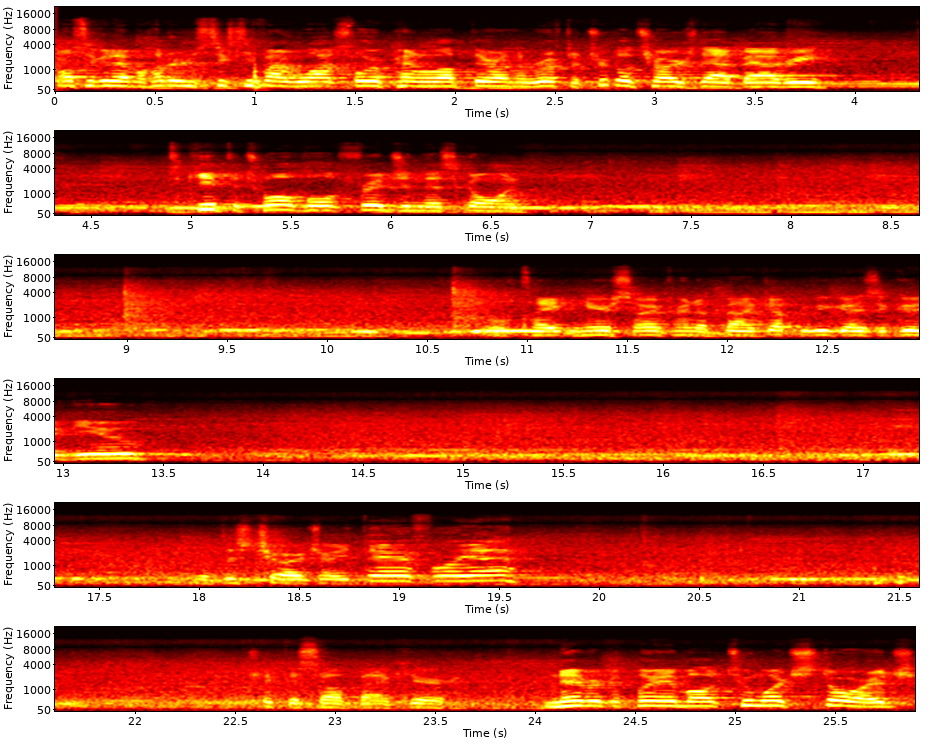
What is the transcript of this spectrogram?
Also gonna have 165 watt solar panel up there on the roof to trickle charge that battery to keep the 12 volt fridge in this going. A little tight in here, sorry I'm trying to back up, give you guys a good view. Little discharge right there for you. Check this out back here. Never complain about too much storage.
